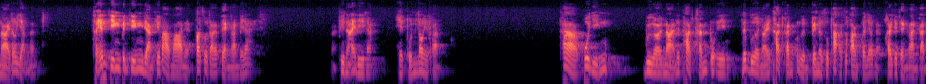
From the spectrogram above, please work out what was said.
หน่ายแล้วอย่างนั้น ถ้าเห็นจริงเป็นจริงอย่างที่ว่ามาเนี่ย พระโสดาแต่งงานไม่ได้ พี่นาให้ดีนะเหตุผลเล่าให้ฟัง ถ้าผู้หญิงเบื่อหน่ายในธาตุขันตัวเอง และเบื่อหน่ายธาตุขันคนอื่นเป็นอสุภะอสุพังไปแล้วเนะี่ยใครจะแต่งงานกัน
